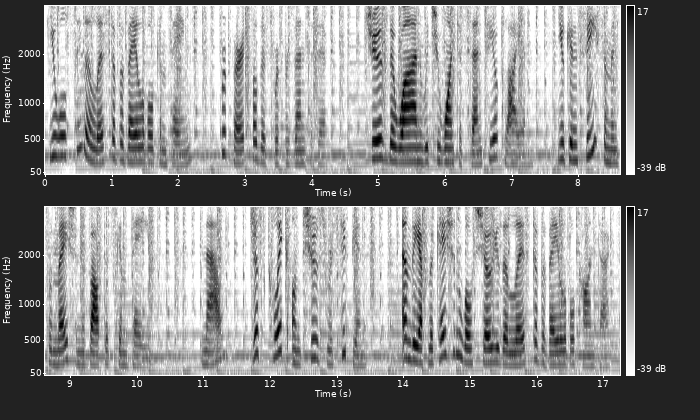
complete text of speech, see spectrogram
you will see the list of available campaigns prepared for this representative. Choose the one which you want to send to your client. You can see some information about this campaign. Now, just click on Choose Recipients and the application will show you the list of available contacts.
